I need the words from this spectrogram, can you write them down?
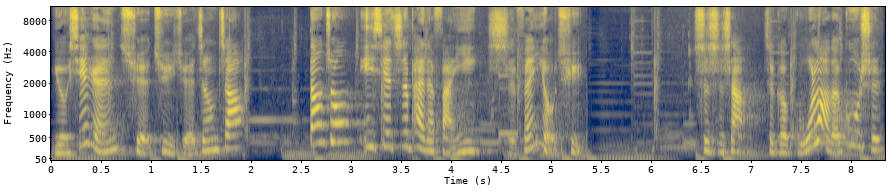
有些人却拒绝征召。当中一些支派的反应十分有趣。事实上，这个古老的故事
